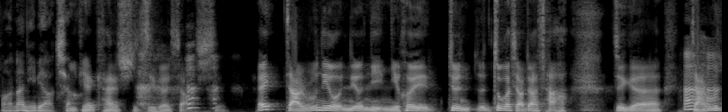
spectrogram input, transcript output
哦，那你比较强一。天看十几个小时。哎，假如你有你有你你会就做个小调查，这个假如、啊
